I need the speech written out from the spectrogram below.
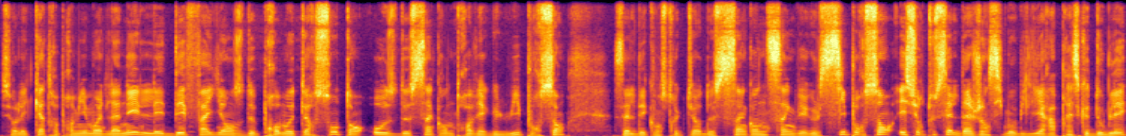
sur les quatre premiers mois de l'année, les défaillances de promoteurs sont en hausse de 53,8%, celles des constructeurs de 55,6% et surtout celles d'agences immobilières a presque doublé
